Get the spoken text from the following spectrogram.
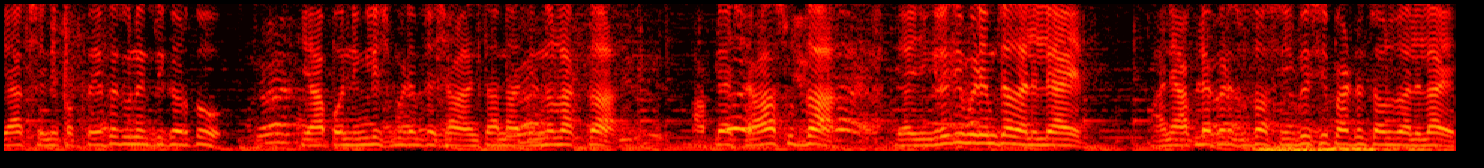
या क्षणी फक्त एकच विनंती करतो की आपण इंग्लिश मिडियमच्या शाळांच्या नादी न लागता आपल्या शाळासुद्धा या इंग्रजी मिडियमच्या झालेल्या आहेत आणि आपल्याकडे सुद्धा C B S E pattern चालू झालेला आहे.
